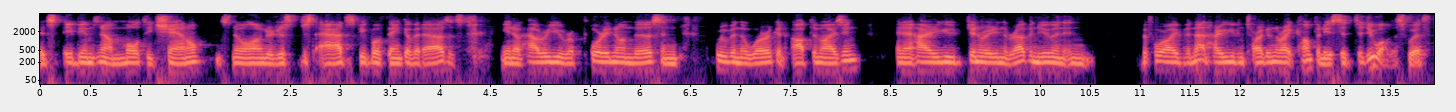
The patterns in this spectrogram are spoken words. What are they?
It's ABM's now multi-channel. It's no longer just just ads. People think of it as it's you know how are you reporting on this and proving the work and optimizing, and how are you generating the revenue and, and before I even that, how are you even targeting the right companies to, to do all this with?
